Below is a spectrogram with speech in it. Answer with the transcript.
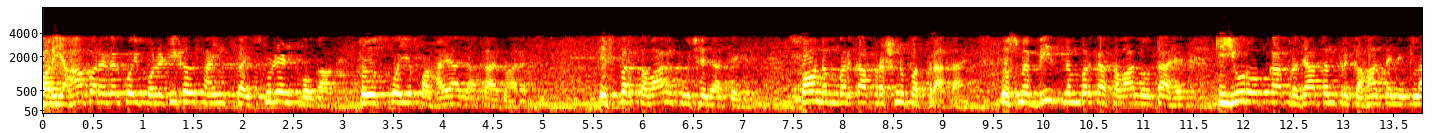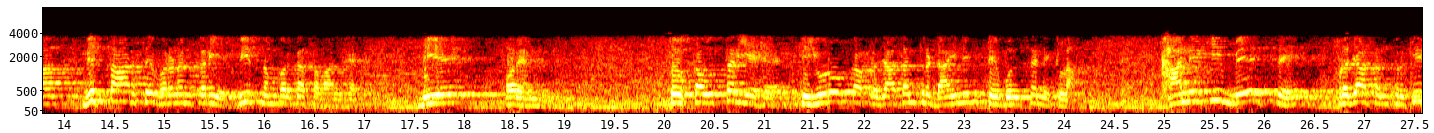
और यहाँ पर अगर कोई पॉलिटिकल साइंस का स्टूडेंट होगा तो उसको ये पढ़ाया जाता है भारत में। इस पर सवाल पूछे जाते हैं। सौ नंबर का प्रश्न पत्र आता है। उसमें बीस नंबर का सवाल होता है कि यूरोप का प्रजातंत्र कहाँ से निकला? विस्तार से वर्णन करिए। बीस नंबर का सवाल है। बीए और एम तो उसका उत्तर यह है कि यूरोप का प्रजातंत्र डाइनिंग टेबल से निकला। खाने की मेज से प्रजातंत्र की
